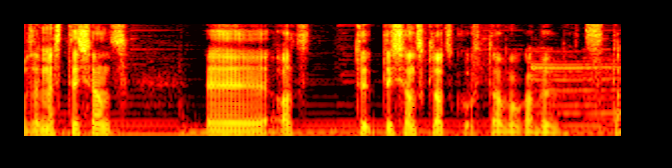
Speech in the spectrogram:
Zamiast tysiąc yy, od ty, tysiąc klocków to mogłaby być 100.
